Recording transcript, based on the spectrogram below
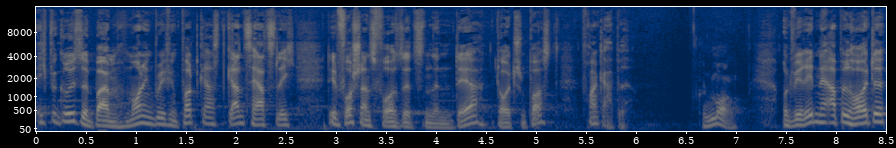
Ich begrüße beim Morning Briefing Podcast ganz herzlich den Vorstandsvorsitzenden der Deutschen Post, Frank Appel. Guten Morgen. Und wir reden, Herr Appel, heute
